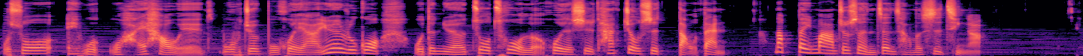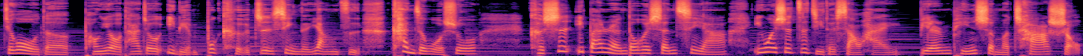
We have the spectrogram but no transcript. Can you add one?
我说，诶，我我还好，诶，我觉得不会啊，因为如果我的女儿做错了，或者是她就是捣蛋，那被骂就是很正常的事情啊。结果我的朋友他就一脸不可置信的样子看着我说：“可是，一般人都会生气啊，因为是自己的小孩，别人凭什么插手？”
